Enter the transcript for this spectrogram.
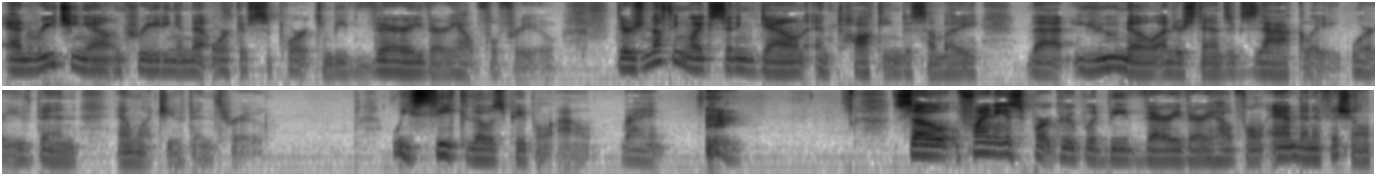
and reaching out and creating a network of support can be very very helpful for you. There's nothing like sitting down and talking to somebody that you know understands exactly where you've been and what you've been through. We seek those people out, right? So, finding a support group would be very, very helpful and beneficial.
